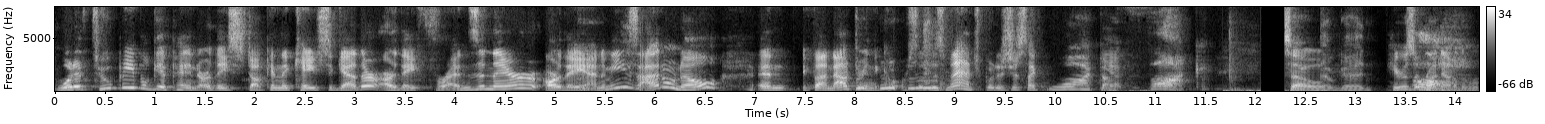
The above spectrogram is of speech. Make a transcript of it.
what if two people get pinned? Are they stuck in the cage together? Are they friends in there? Are they enemies? I don't know. And we found out during the course of this match, but it's just like, what the Yep. fuck? So So good. Here's a Oh. rundown of the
